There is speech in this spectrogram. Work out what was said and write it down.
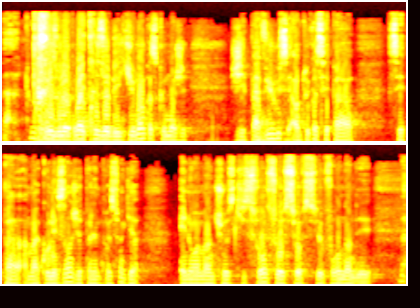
bah, Très honnêtement et très objectivement, parce que moi, j'ai pas vu, en tout cas, c'est pas, c'est pas à ma connaissance, j'ai pas l'impression qu'il y a énormément de choses qui se font, sauf se font dans des. Bah,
